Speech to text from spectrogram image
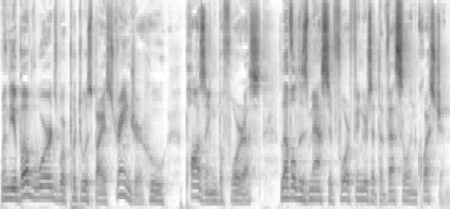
when the above words were put to us by a stranger, who, pausing before us, leveled his massive forefingers at the vessel in question.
